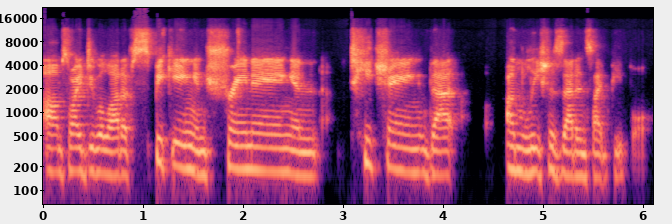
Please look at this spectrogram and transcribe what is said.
Um, so I do a lot of speaking and training and teaching that unleashes that inside people.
